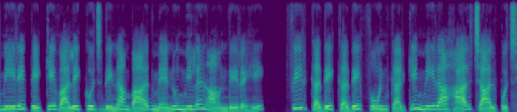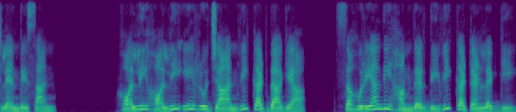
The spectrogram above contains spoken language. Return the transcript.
ਮੇਰੇ ਪੇਕੇ ਵਾਲੇ ਕੁਝ ਦਿਨਾਂ ਬਾਅਦ ਮੈਨੂੰ ਮਿਲਣ ਆਉਂਦੇ ਰਹੇ, ਫਿਰ ਕਦੇ-ਕਦੇ ਫੋਨ ਕਰਕੇ ਮੇਰਾ ਹਾਲ ਚਾਲ ਪੁੱਛ ਲੈਂਦੇ ਸਨ। ਹੌਲੀ-ਹੌਲੀ ਇਹ ਰੁਝਾਨ ਵੀ ਘਟਦਾ ਗਿਆ। ਸਹੁਰਿਆਂ ਦੀ ਹਮਦਰਦੀ ਵੀ ਘਟਣ ਲੱਗੀ।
